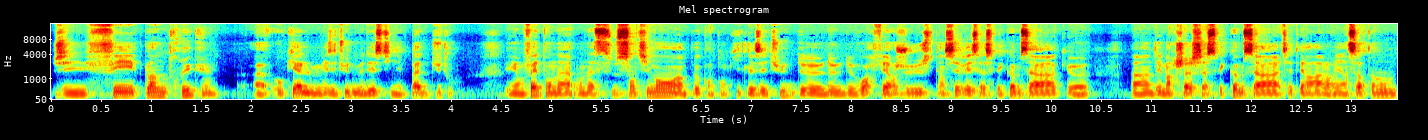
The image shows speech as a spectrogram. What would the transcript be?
J'ai fait plein de trucs auxquelles mes études me destinaient pas du tout. Et en fait, on a, on a ce sentiment un peu quand on quitte les études de, devoir faire juste, qu'un CV ça se fait comme ça, qu'un démarchage ça se fait comme ça, etc. Alors il y a un certain nombre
